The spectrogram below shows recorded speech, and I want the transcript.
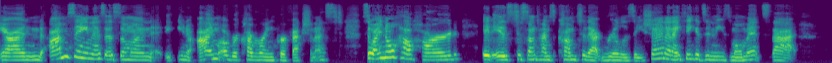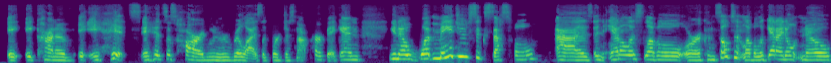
And I'm saying this as someone, you know, I'm a recovering perfectionist. So I know how hard it is to sometimes come to that realization. And I think it's in these moments that it, it kind of it, it, hits it hits us hard when we realize like we're just not perfect and you know what made you successful as an analyst level or a consultant level again i don't know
